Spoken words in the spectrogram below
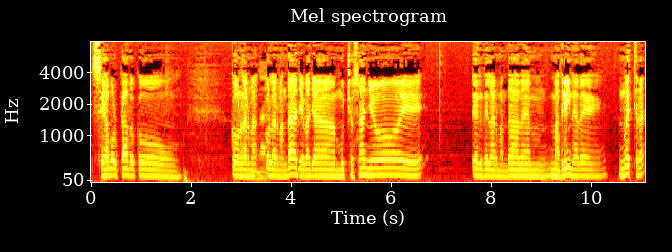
se ha volcado con, con, Con la, la herma- hermandad. con la hermandad, lleva ya muchos años, eh, el de la hermandad eh, madrina de nuestra,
